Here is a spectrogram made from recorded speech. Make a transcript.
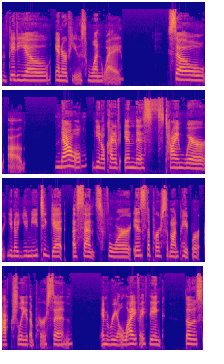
video interviews one way. So uh, now, you know, kind of in this time where, you know, you need to get a sense for is the person on paper actually the person in real life? I think those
